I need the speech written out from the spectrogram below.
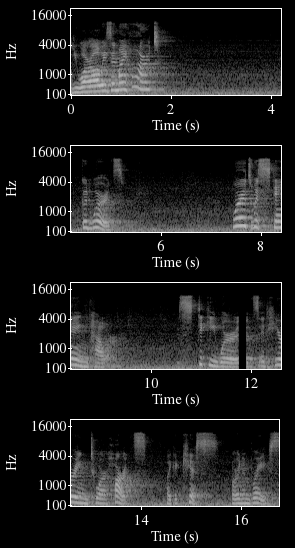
You are always in my heart. Good words. Words with staying power. Sticky words adhering to our hearts like a kiss or an embrace.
